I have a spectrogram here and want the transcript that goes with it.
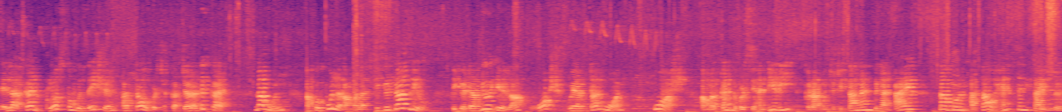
elakkan close conversation atau bercakap jarak dekat. Namun, apa pula amalan 3W? 3W ialah wash, wear dan want. Wash, amalkan kebersihan diri, kerap mencuci tangan dengan air, sabun atau hand sanitizer.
